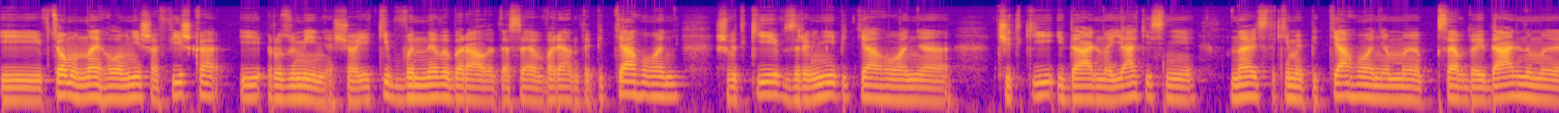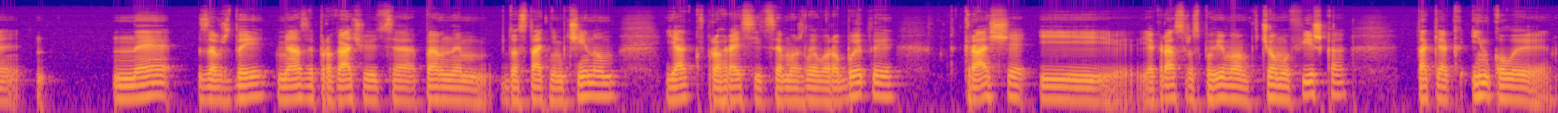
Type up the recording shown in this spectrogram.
І в цьому найголовніша фішка і розуміння, що які б ви не вибирали для себе варіанти підтягувань, швидкі, взривні підтягування, чіткі, ідеально якісні, навіть з такими підтягуваннями псевдоідеальними, не завжди м'язи прокачуються певним достатнім чином, як в прогресії це можливо робити краще. І якраз розповім вам, в чому фішка так як інколи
